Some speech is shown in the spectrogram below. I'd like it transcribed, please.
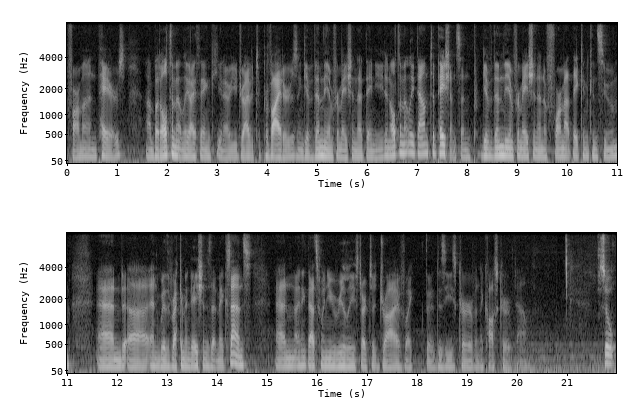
pharma and payers. Um, but ultimately, I think you know you drive it to providers and give them the information that they need, and ultimately down to patients and pr- give them the information in a format they can consume, and uh, and with recommendations that make sense. And I think that's when you really start to drive like the disease curve and the cost curve down. So,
